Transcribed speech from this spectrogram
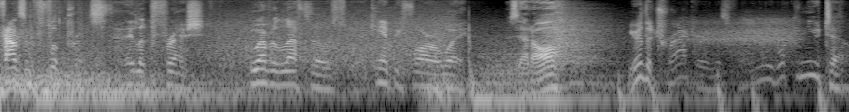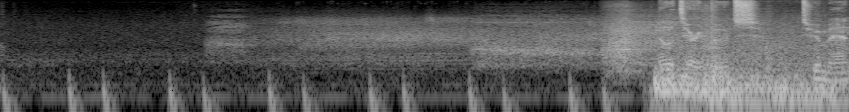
Found some footprints. They look fresh. Whoever left those can't be far away. Is that all? You're the tracker in this family. What can you tell? Military boots. Two men.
